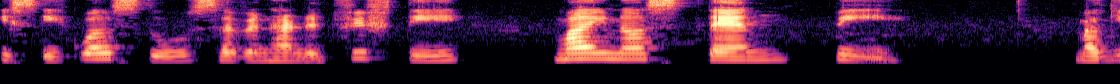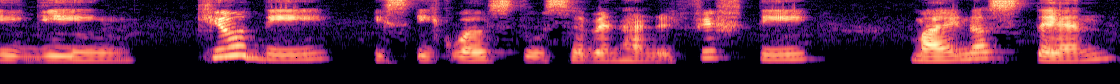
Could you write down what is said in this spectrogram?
is equals to 750 minus 10p. Magiging QD is equals to 750 minus 10,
